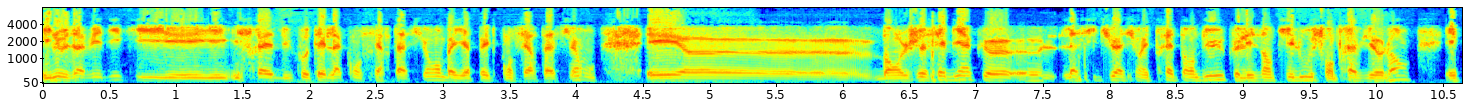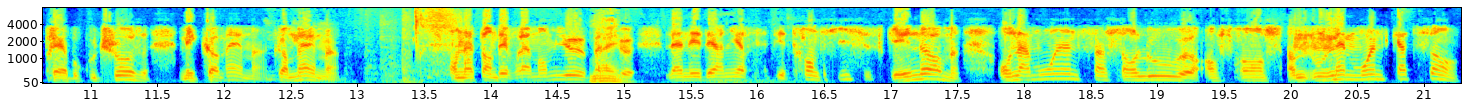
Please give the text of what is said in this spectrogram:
Il nous avait dit qu'il serait du côté de la concertation. Ben, il n'y a pas eu de concertation. Et euh, bon, je sais bien que euh, la situation est très tendue, que les anti-loups sont très violents et prêts à beaucoup de choses. Mais quand même, quand même, on attendait vraiment mieux parce que l'année dernière c'était 36, ce qui est énorme. On a moins de 500 loups euh, en France, même moins de 400.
